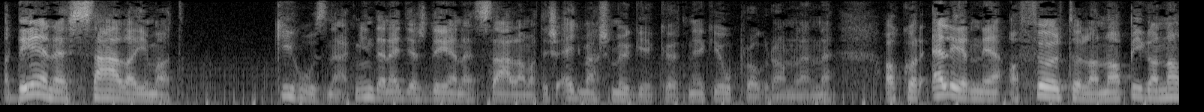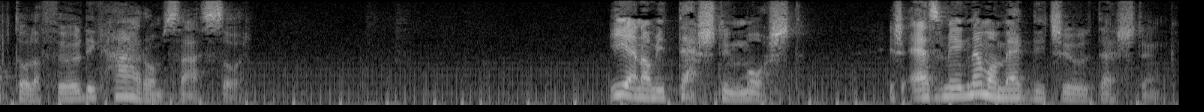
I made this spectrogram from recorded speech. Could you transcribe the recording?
a DNS szálaimat kihúznák, minden egyes DNS szálamat, és egymás mögé kötnék, jó program lenne, akkor elérnie a Földtől a napig, a naptól a Földig háromszázszor. Ilyen a mi testünk most. És ez még nem a megdicsőült testünk.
